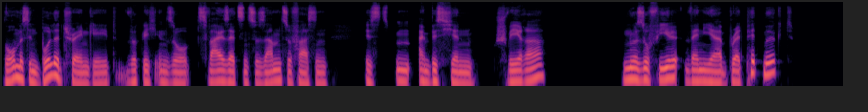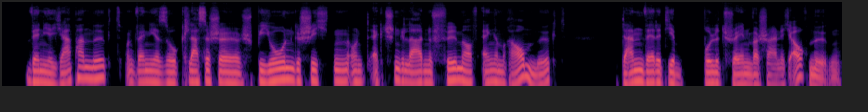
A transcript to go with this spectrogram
Worum es in Bullet Train geht, wirklich in so zwei Sätzen zusammenzufassen, ist hm, ein bisschen schwerer. Nur so viel, wenn ihr Brad Pitt mögt, wenn ihr Japan mögt und wenn ihr so klassische Spionengeschichten und actiongeladene Filme auf engem Raum mögt, dann werdet ihr Bullet Train wahrscheinlich auch mögen.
